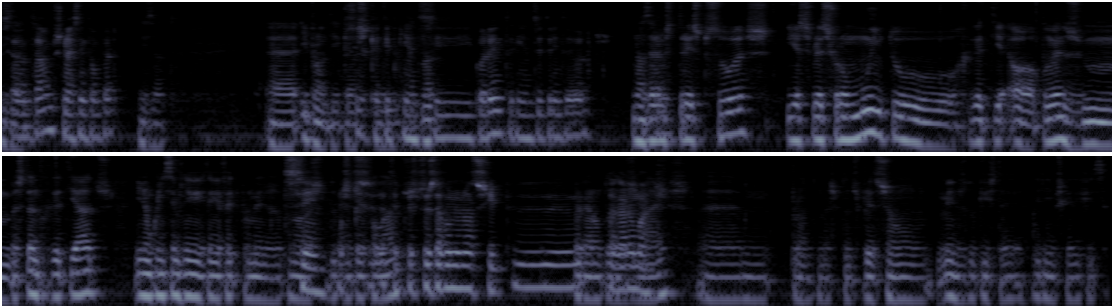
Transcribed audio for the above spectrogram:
estamos, não é assim tão perto. Exato. Eh, e pronto, e que Sim, que é tipo nós, 540, 530 euros. Nós éramos 3 pessoas e estes preços foram muito regateados, ou pelo menos bastante regateados e não conhecemos ninguém que tenha feito por menos do que nós, Sim, do que quem falámos. até porque as pessoas estavam no nosso chip eh, pagaram todas pagaram mais. mais. Ahm, pronto, mas portanto, os preços são menos do que isto, é, diríamos que é difícil.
